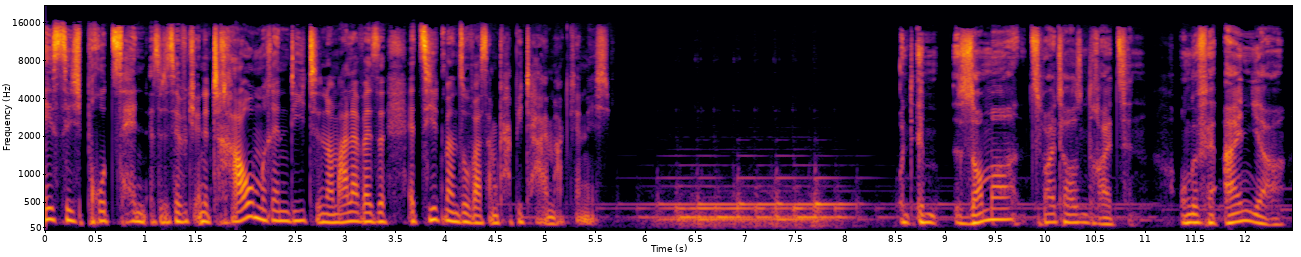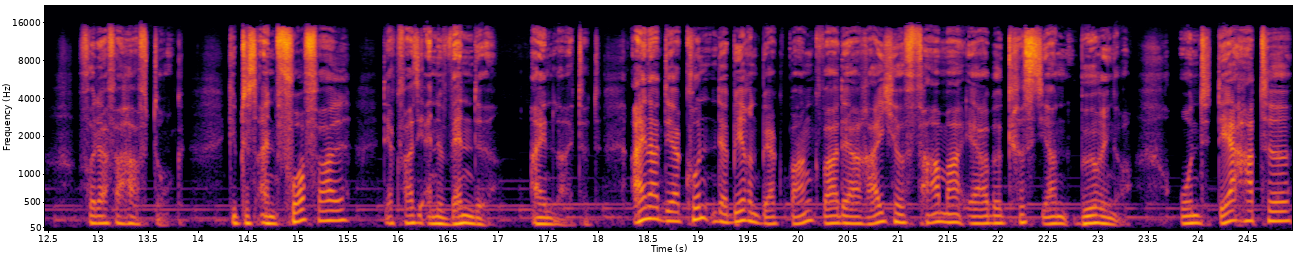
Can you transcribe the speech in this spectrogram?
30 Prozent. Also das ist ja wirklich eine Traumrendite. Normalerweise erzielt man sowas am Kapitalmarkt ja nicht. Und im Sommer 2013, ungefähr ein Jahr vor der Verhaftung, gibt es einen Vorfall, der quasi eine Wende einleitet. Einer der Kunden der Bärenberg Bank war der reiche Pharmaerbe Christian Böhringer. Und der hatte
